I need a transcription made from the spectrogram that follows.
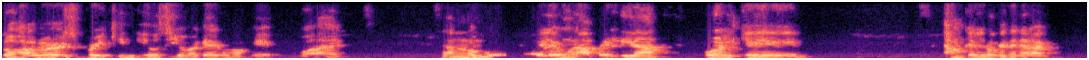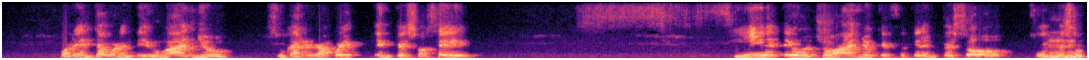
alerts, breaking news, y yo me quedé como que, what? O sea, no lo puedo es una pérdida porque, aunque es lo que tenía 40, 41 años, su carrera pues empezó hace 7, 8 años que fue que él empezó. empezó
